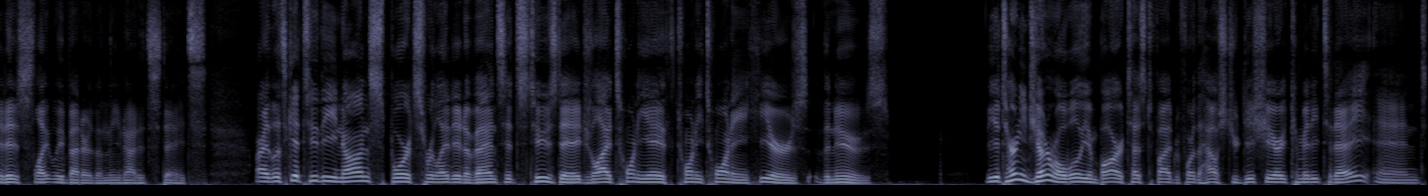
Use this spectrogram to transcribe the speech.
it is slightly better than the United States. All right, let's get to the non-sports related events. It's Tuesday, July twenty eighth, twenty twenty. Here's the news. The Attorney General William Barr testified before the House Judiciary Committee today, and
